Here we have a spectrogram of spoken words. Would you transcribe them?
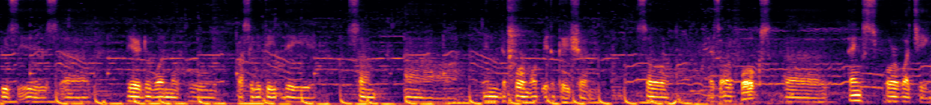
which is uh, they're the one who facilitate the some uh, in the form of education. So that's all, folks. Uh, thanks for watching.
